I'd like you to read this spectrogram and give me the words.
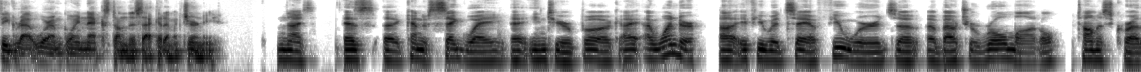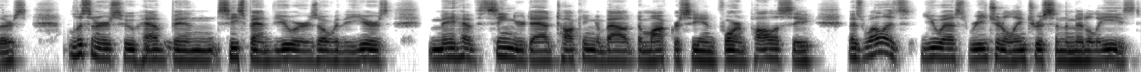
figure out where I'm going next on this academic journey. Nice. As a kind of segue uh, into your book, I, I wonder uh, if you would say a few words uh, about your role model, Thomas Carothers. Listeners who have been C SPAN viewers over the years may have seen your dad talking about democracy and foreign policy, as well as U.S. regional interests in the Middle East.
